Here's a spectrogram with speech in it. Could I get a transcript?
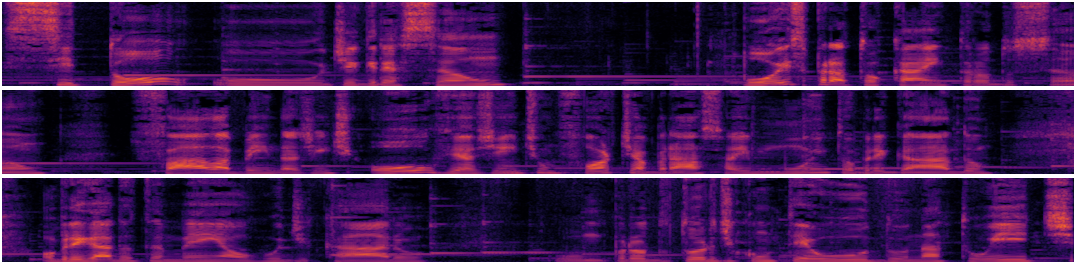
citou o digressão, pôs para tocar a introdução, fala bem da gente, ouve a gente. Um forte abraço aí, muito obrigado. Obrigado também ao Rudi Caro, um produtor de conteúdo na Twitch,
